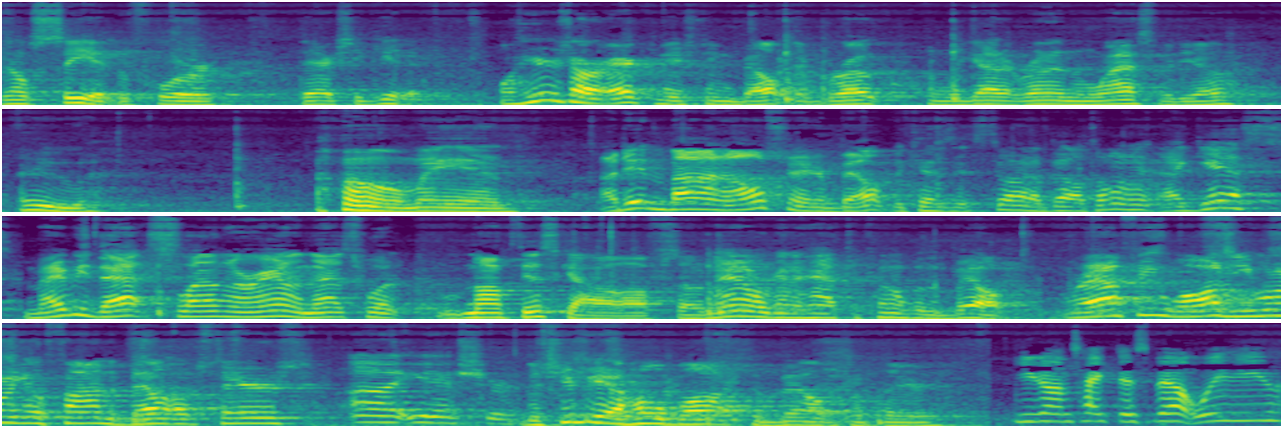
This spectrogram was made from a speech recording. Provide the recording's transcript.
they'll see it before they actually get it. Well, here's our air conditioning belt that broke when we got it running in the last video. Ooh. Oh, man. I didn't buy an alternator belt because it still had a belt on it. I guess maybe that's slung around and that's what knocked this guy off. So now we're gonna have to come up with a belt. Ralphie, Wall, do you wanna go find the belt upstairs? Uh, yeah, sure. There should be a whole box of belts up there. You gonna take this belt with you?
